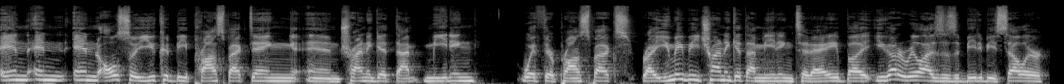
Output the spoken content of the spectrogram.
And and and also you could be prospecting and trying to get that meeting with their prospects right? You may be trying to get that meeting today but you got to realize as a b2b seller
